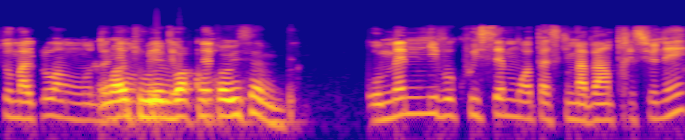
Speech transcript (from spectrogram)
Thomas Glo, à un moment donné. Ouais, tu voulais le voir contre Wissem au même niveau que Wissem, moi, parce qu'il m'avait impressionné.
